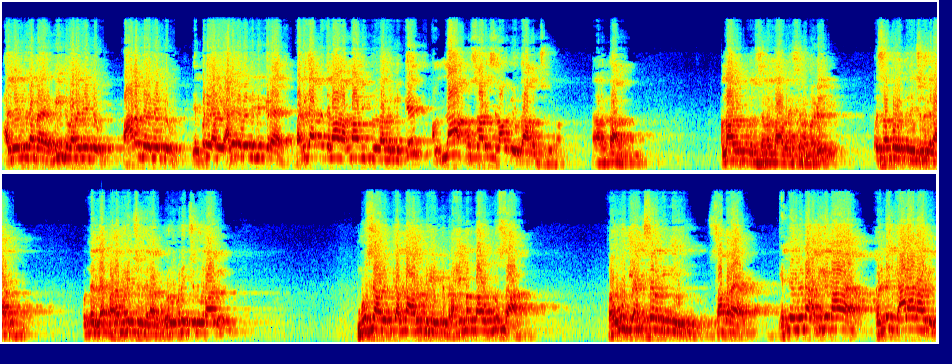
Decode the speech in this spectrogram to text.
அதிலிருந்து நம்ம மீண்டு வர வேண்டும் பாடம் பெற வேண்டும் எப்படி அதை அணுக வேண்டும் என்கிற வழிகாட்டுதலாக அல்லாஹ் தூதர் அவர்களுக்கு அல்லாஹ் மூசா அலி இஸ்லாமுடைய உதாரணம் சொல்கிறான் அதனால்தான் அல்லாஹ் தூதர் ஸல்லல்லாஹு அலைஹி அவர்கள் ஒரு சம்பவத்தில் சொல்கிறார்கள் ஒன்றல்ல பல முறை சொல்கிறார்கள். ஒரு முறை சொல்கிறார்கள் மூசாவிற்கு அல்ல அருள் ரஹிம் அல்லா மூசா பௌதி அக்சரம் மின்னி சபர. என்னை விட அதிகமாக கொள்ளைக்கு ஆளானார்கள்.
